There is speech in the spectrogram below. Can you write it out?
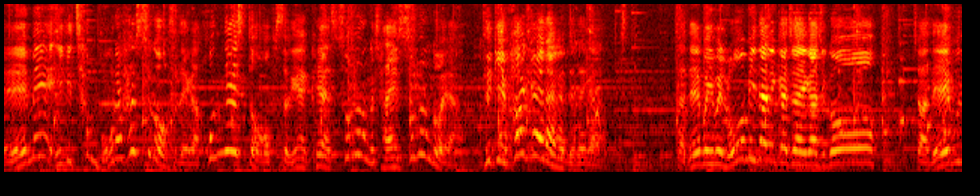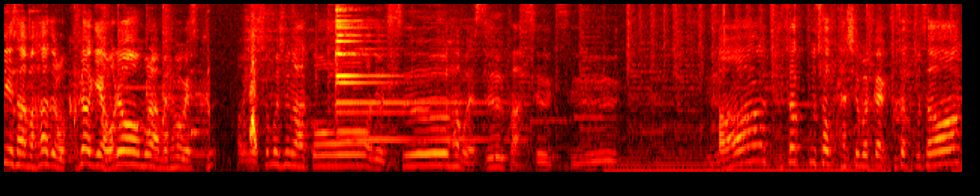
애매 이게 참 뭐라 할 수가 없어 내가. 혼낼 수도 없어. 그냥 그냥 숨은 거잘 숨은 거야. 되게 화가 나는데 내가. 자 네분 이번에 로미단까지 해가지고. 자 네 분이서 한번 하도록 극악의 어려움을 한번 해보겠습니다. 어디 숨으신 것 같고 쓱 한번 쓱 봐, 쓱, 쓱. 아, 구석구석 다시 볼까요? 구석구석.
